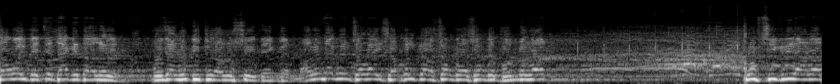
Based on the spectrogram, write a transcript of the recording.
সময় বেঁচে থাকে, তাহলে প্রজাপতি টু অবশ্যই দেখবেন। ভালো থাকবেন সবাই, সকলকে অসংখ্য অসংখ্য ধন্যবাদ। খুব শীঘ্রই আবার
